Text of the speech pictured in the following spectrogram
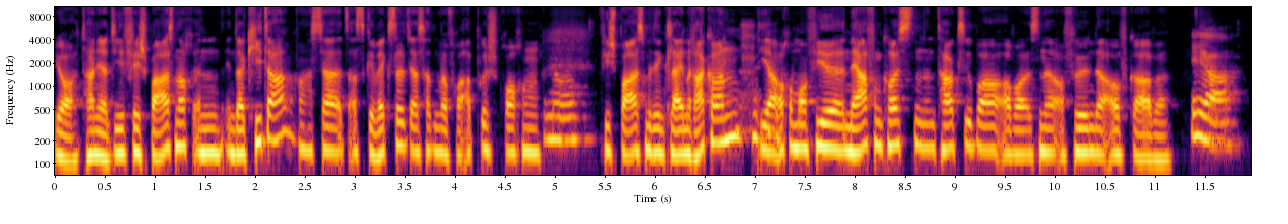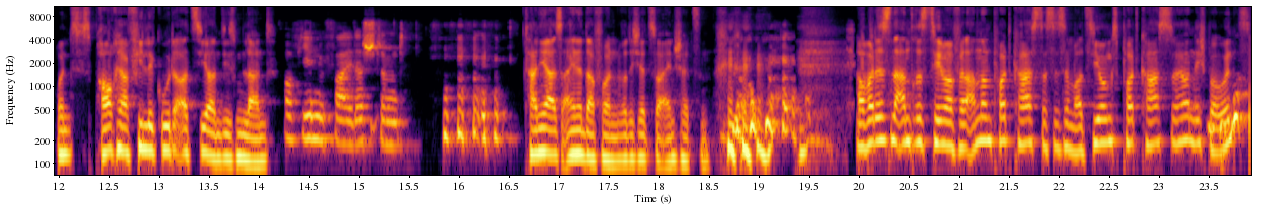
ja, Tanja, dir viel Spaß noch in, in der Kita. Du hast ja jetzt erst gewechselt, das hatten wir vorab gesprochen. Genau. Viel Spaß mit den kleinen Rackern, die ja auch immer viel Nerven kosten tagsüber, aber es ist eine erfüllende Aufgabe. Ja. Und es braucht ja viele gute Erzieher in diesem Land. Auf jeden Fall, das stimmt. Tanja ist eine davon, würde ich jetzt so einschätzen. Aber das ist ein anderes Thema für einen anderen Podcast. Das ist im Erziehungspodcast zu hören, nicht bei uns.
